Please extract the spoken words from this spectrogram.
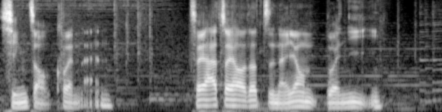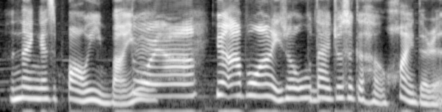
行走困难，所以他最后都只能用轮椅。那应该是报应吧？因为对啊，因为阿布阿里说乌代就是个很坏的人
